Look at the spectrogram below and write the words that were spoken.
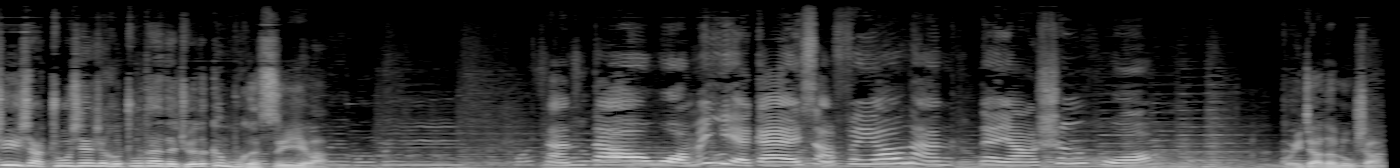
这下朱先生和朱太太觉得更不可思议了。难道我们也该像菲奥娜那样生活？回家的路上，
